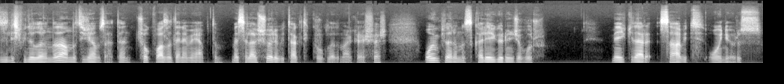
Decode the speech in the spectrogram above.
diziliş videolarında da anlatacağım zaten. Çok fazla deneme yaptım. Mesela şöyle bir taktik kurguladım arkadaşlar. Oyun planımız kaleyi görünce vur. Mevkiler sabit oynuyoruz.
